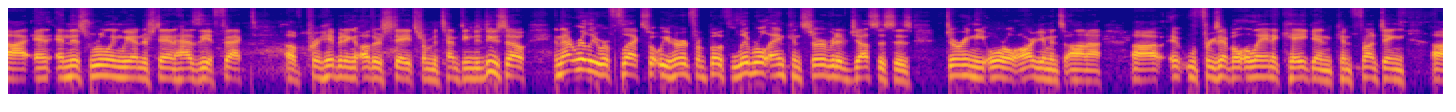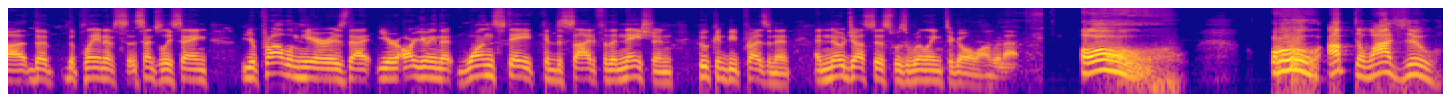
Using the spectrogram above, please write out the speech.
Uh, and, and this ruling, we understand, has the effect of prohibiting other states from attempting to do so. And that really reflects what we heard from both liberal and conservative justices during the oral arguments, Anna. Uh, it, for example, Elena Kagan confronting uh, the, the plaintiffs, essentially saying, Your problem here is that you're arguing that one state can decide for the nation who can be president. And no justice was willing to go along with that. Oh, oh, up the wazoo.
